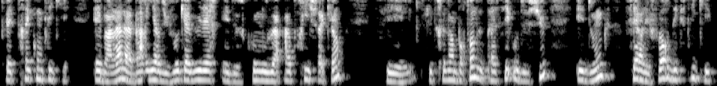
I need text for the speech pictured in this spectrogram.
peut être très compliquée. Et ben là, la barrière du vocabulaire et de ce qu'on nous a appris chacun, c'est c'est très important de passer au-dessus et donc faire l'effort d'expliquer.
